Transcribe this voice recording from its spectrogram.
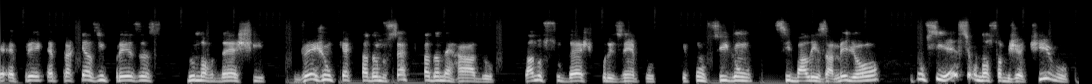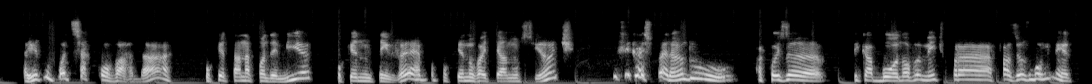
é, é, é para que as empresas do Nordeste vejam o que é está dando certo e está dando errado, lá no Sudeste, por exemplo, e consigam se balizar melhor. Então, se esse é o nosso objetivo, a gente não pode se acovardar porque está na pandemia, porque não tem verba, porque não vai ter anunciante, e ficar esperando a coisa ficar boa novamente para fazer os movimentos.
